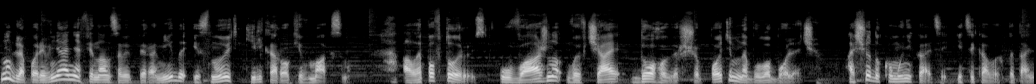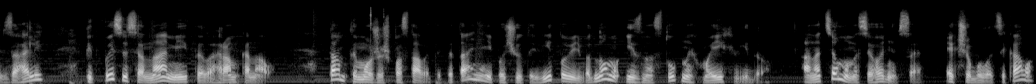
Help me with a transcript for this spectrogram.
Ну для порівняння фінансові піраміди існують кілька років максимум. Але повторюсь, уважно вивчай договір, щоб потім не було боляче. А щодо комунікацій і цікавих питань взагалі, підписуйся на мій телеграм-канал. Там ти можеш поставити питання і почути відповідь в одному із наступних моїх відео. А на цьому на сьогодні все. Якщо було цікаво,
